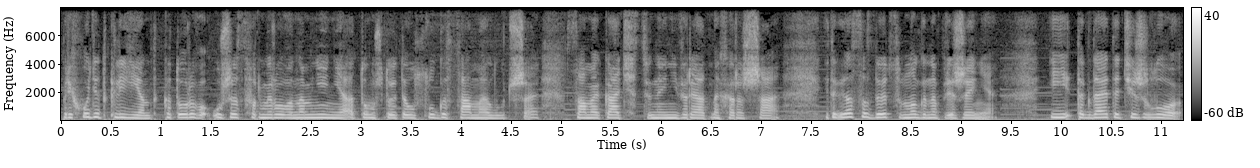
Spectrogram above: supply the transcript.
Приходит клиент, которого уже сформировано мнение о том, что эта услуга самая лучшая, самая качественная, невероятно хороша. И тогда создается много напряжения. И тогда это тяжело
